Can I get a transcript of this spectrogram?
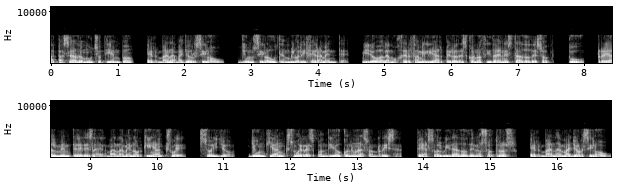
ha pasado mucho tiempo, hermana mayor Silou. Yun Silou tembló ligeramente. Miró a la mujer familiar pero desconocida en estado de shock. Tú, realmente eres la hermana menor Qiangxue. Soy yo. Yun Qiangxue respondió con una sonrisa. ¿Te has olvidado de nosotros, hermana mayor Silou?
